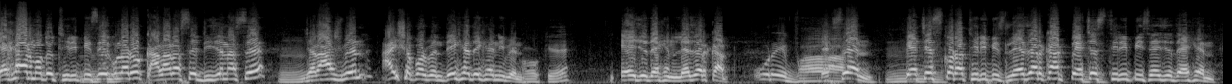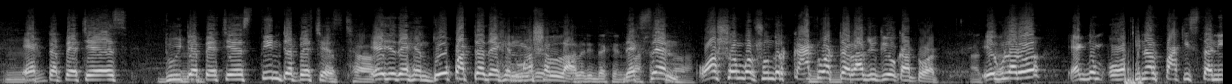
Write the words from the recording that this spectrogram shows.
দেখার মতো থ্রি পিস এগুলারও কালার আছে ডিজাইন আছে। যারা আসবেন আইসা পড়বেন দেখে দেখে নিবেন। ওকে। এই যে দেখেন লেজার কাট ওরে ভাই দেখছেন? প্যাচেস করা three piece laser cut patches three piece এই যে দেখেন। একটা প্যাচেস দুইটা প্যাচেস তিনটা প্যাচেস। আচ্ছা। এই যে দেখেন দোপাট্টা দেখেন দেখেন, দেখছেন? অসম্ভব সুন্দর কাটওয়ারটা রাজকীয় কাটওয়ার এগুলারও একদম অরিজিনাল পাকিস্তানি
